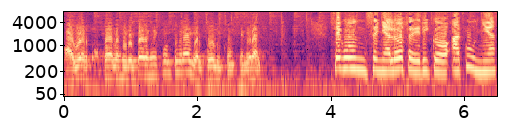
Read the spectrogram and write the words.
abierto a todos los directores de cultura y al público en general. Según señaló Federico Acuña,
